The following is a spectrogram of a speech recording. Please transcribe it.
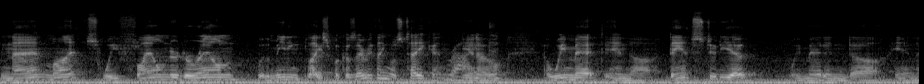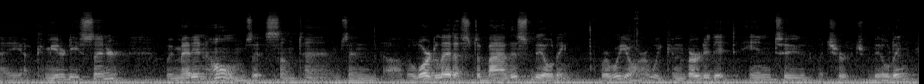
nine months, we floundered around with a meeting place because everything was taken. Right. You know, uh, we met in a dance studio. We met in uh, in a, a community center. We met in homes at some times, and uh, the Lord led us to buy this building where we are. We converted it into a church building,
